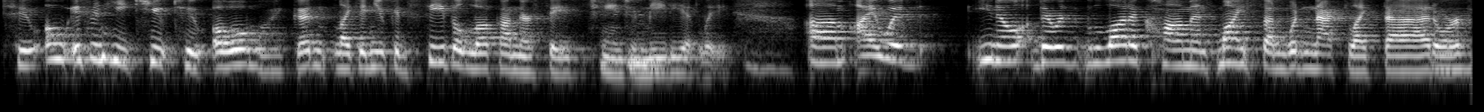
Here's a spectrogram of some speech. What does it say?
to oh isn't he cute too oh my goodness like and you could see the look on their face change immediately um, i would you know there was a lot of comments my son wouldn't act like that or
